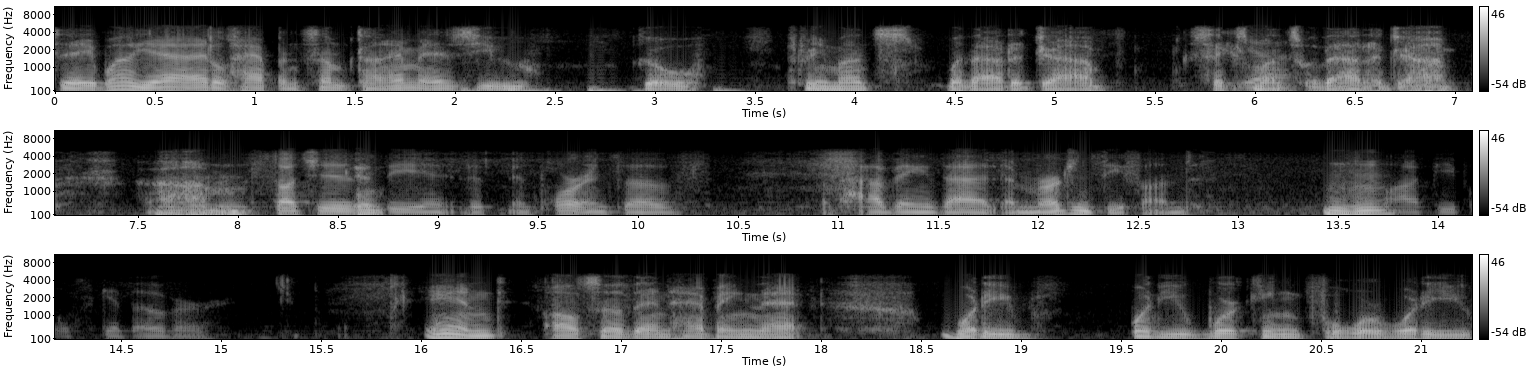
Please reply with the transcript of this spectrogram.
say, well, yeah, it'll happen sometime as you go three months without a job, six yeah. months without a job. Um, such is and, the, the importance of, of having that emergency fund. Mm-hmm. A lot of people skip over. And also then having that, what are you, what are you working for? What are you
